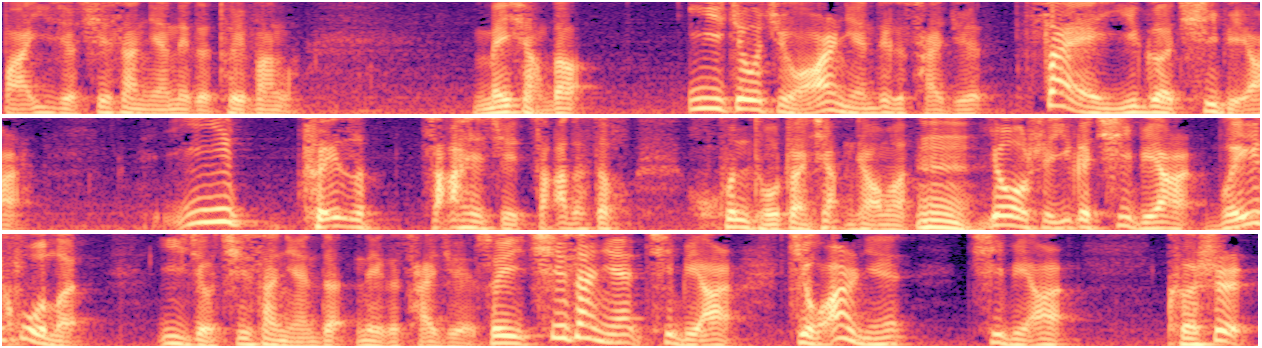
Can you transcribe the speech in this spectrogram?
把一九七三年那个推翻了。没想到一九九二年这个裁决再一个七比二，一锤子。砸下去，砸得他昏头转向，你知道吗？嗯，又是一个七比二，维护了一九七三年的那个裁决。所以七三年七比二，九二年七比二。可是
